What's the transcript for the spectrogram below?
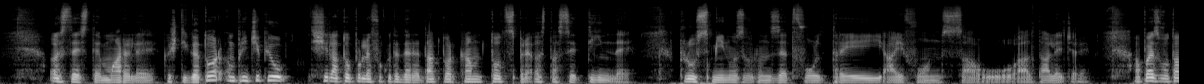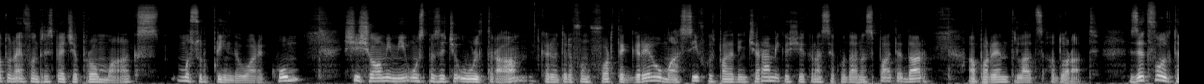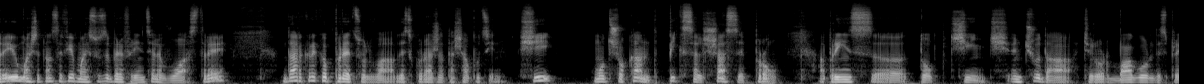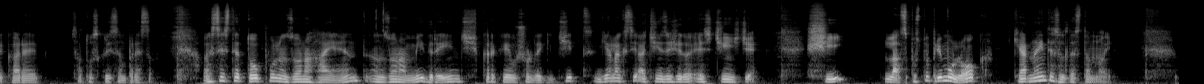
ăsta este marele câștigător, în principiu și la topurile făcute de redactor cam tot spre ăsta se tinde, plus minus vreun Z Fold 3, iPhone sau altă alegere. Apoi ați votat un iPhone 13 Pro Max, mă surprinde oarecum, și Xiaomi Mi 11 Ultra, care e un telefon foarte greu, masiv, cu spate din ceramică și ecran secundar în spate, dar aparent l-ați adorat. Z Fold 3 mă așteptam să fie mai sus de preferințele voastre, dar cred că prețul v-a descurajat așa puțin. Și mod șocant, Pixel 6 Pro a prins uh, top 5, în ciuda celor baguri despre care s-a tot scris în presă. Asta este topul în zona high-end, în zona mid-range, cred că e ușor de ghicit, Galaxy A52s 5G. Și l-a spus pe primul loc, chiar înainte să-l testăm noi.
